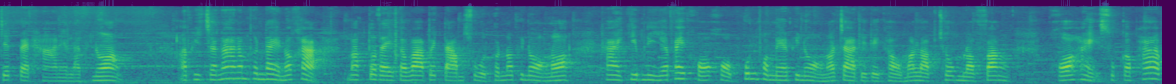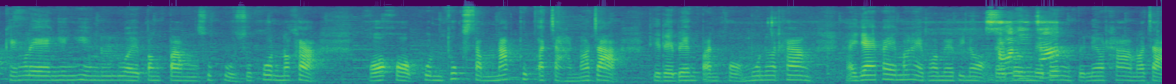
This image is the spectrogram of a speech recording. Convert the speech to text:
เจ็ดแปดหาเนี่ยแหละพี่น้องอภิจาราน้ำเพิ่นได้เนาะค่ะ มักตัวใดก็ว่าไปตามสูตรเพิ่นเนาะพี่น้องเนาะถ่ายคลิปนี้อยากให้ขอขอบคุณพ่อแม่พี่น้องเนาะจ้าเด็กๆเขามารับชมรับฟัง ขอให้สุขภาพแข็งแรงเฮงๆรวยๆปังๆ สุขุสุขคนเนาะค่ะขอขอบคุณทุกสำนักทุกอาจารย์เนาะจ้ะที่ได้แบ่งปันข้อมูลแนวทางให้ยายไพ่มาให้พ่อแม่พี่น้องได้เบิ่งได้เบิ่งเป็นแนวทางเนาะจ้ะ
